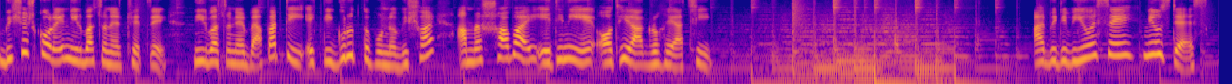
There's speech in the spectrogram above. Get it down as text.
বিশেষ করে নির্বাচনের ক্ষেত্রে। নির্বাচনের ব্যাপারটি একটি গুরুত্বপূর্ণ বিষয়। আমরা সবাই এটি নিয়ে অধীর আগ্রহে আছি। আইবিডি ইউএসএ নিউজ ডেস্ক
